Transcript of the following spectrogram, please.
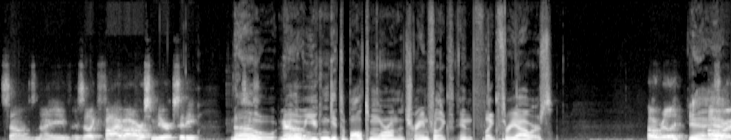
sounds naive. Is it like five hours from New York City? No, no, no, you can get to Baltimore on the train for like in like three hours. Oh, really? Yeah. How, yeah. Far,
